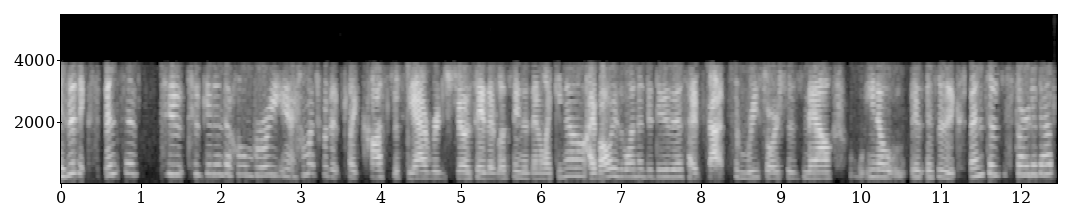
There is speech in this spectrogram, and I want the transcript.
Is it expensive to to get into home brewery? You know, how much would it like cost just the average Joe? Say they're listening and they're like, you know, I've always wanted to do this. I've got some resources now. You know, is, is it expensive to start it up?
